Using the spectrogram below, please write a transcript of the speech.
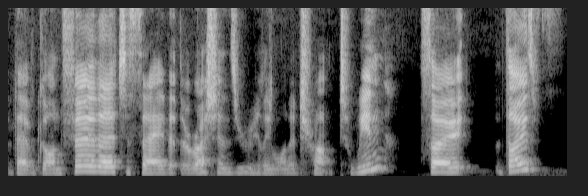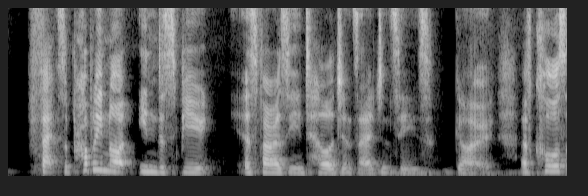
They've gone further to say that the Russians really wanted Trump to win. So, those facts are probably not in dispute as far as the intelligence agencies go. Of course,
